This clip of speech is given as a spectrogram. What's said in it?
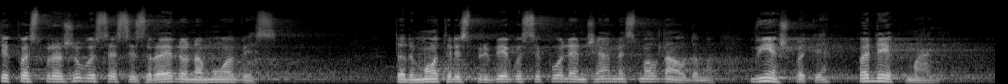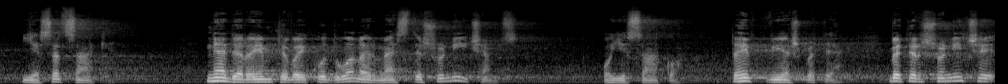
tik pas pražuvusias Izraelio namų avis. Tada moteris pribėgusi puolė ant žemės maldaudama, viešpatė, padėk man. Jis atsakė, nedėra imti vaikų duoną ir mesti šunyčiams. O jis sako, taip viešpatė, bet ir šunyčiai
